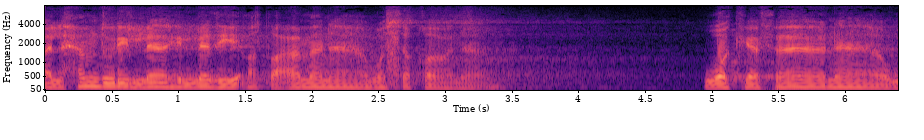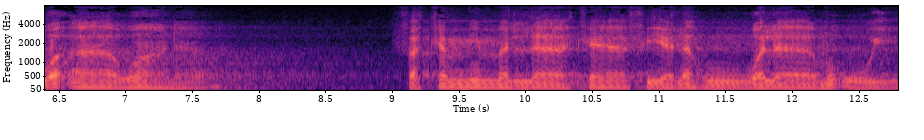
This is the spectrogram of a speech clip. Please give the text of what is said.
الحمد لله الذي أطعمنا وسقانا وكفانا وآوانا فكم ممن لا كافي له ولا مؤوي.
